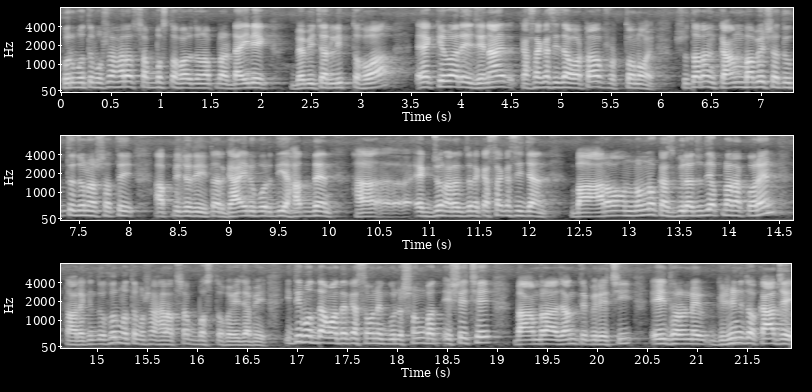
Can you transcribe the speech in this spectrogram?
হুরমতে মশাহারাত সাব্যস্ত হওয়ার জন্য আপনার ডাইরেক্ট ব্যবিচার লিপ্ত হওয়া একেবারে জেনার কাছাকাছি যাওয়াটাও সত্য নয়। সুতরাং কামভাবের সাথে, উত্তেজনার সাথে আপনি যদি তার গায়ের উপর দিয়ে হাত দেন একজন আরেকজনের কাছাকাছি যান বা আরও অন্যান্য কাজগুলো যদি আপনারা করেন, তাহলে কিন্তু হুরমতে মশাহারাত সাব্যস্ত হয়ে যাবে। ইতিমধ্যে আমাদের কাছে অনেকগুলো সংবাদ এসেছে বা আমরা জানতে পেরেছি এই ধরনের গৃহীত কাজে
